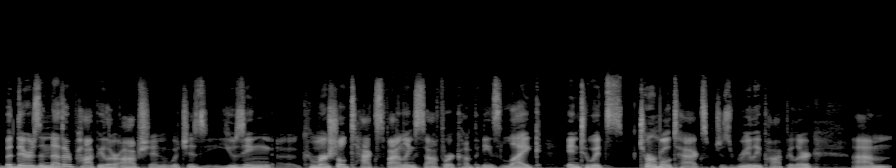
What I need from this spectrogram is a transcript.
But there's another popular option, which is using uh, commercial tax filing software companies like Intuit's TurboTax, which is really popular. Um,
